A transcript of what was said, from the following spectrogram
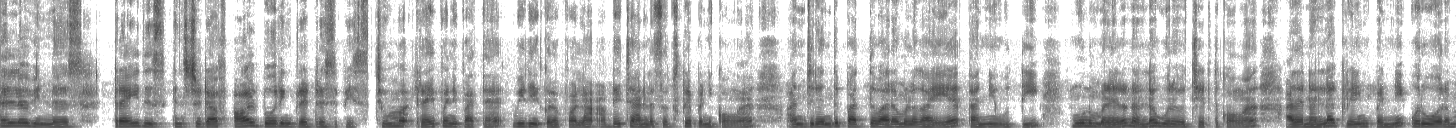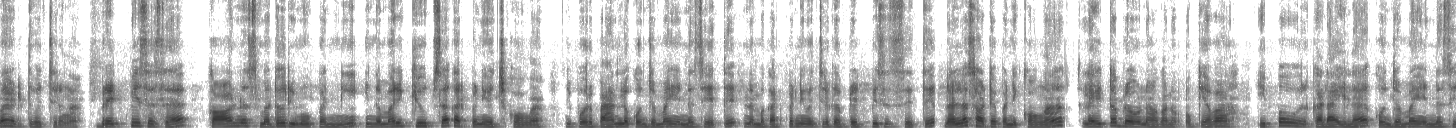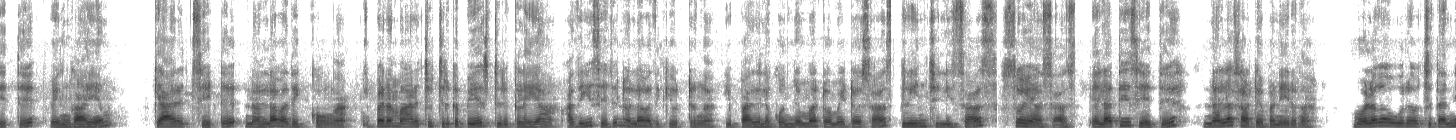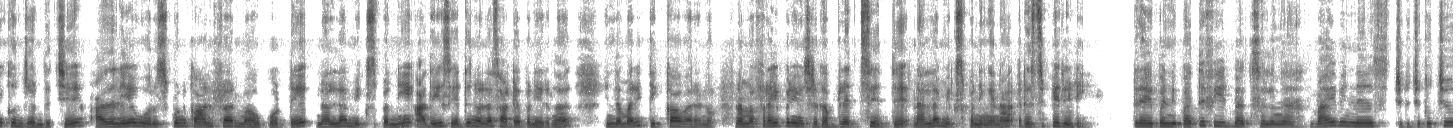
Hello winners try this instead of all boring bread recipes சும்மா try பண்ணி பார்த்தேன். வீடியோக்குள்ளே போகலாம் அப்படியே சேனலை சப்ஸ்கிரைப் பண்ணிக்கோங்க. அஞ்சுலேருந்து பத்து வரமிளகாயை தண்ணி ஊற்றி மூணு மணி நேரம் நல்லா ஊற வச்சு எடுத்துக்கோங்க. அதை நல்லா கிரைண்ட் பண்ணி ஒரு ஓரமாக எடுத்து வச்சுருங்க. பிரெட் பீசஸை கார்னர்ஸ் மட்டும் ரிமூவ் பண்ணி இந்த மாதிரி க்யூப்ஸாக கட் பண்ணி வச்சுக்கோங்க. இப்போ ஒரு பேனில் கொஞ்சமாக எண்ணெய் சேர்த்து நம்ம கட் பண்ணி வச்சுருக்க பிரெட் பீசஸ் சேர்த்து நல்லா சாட்டை பண்ணிக்கோங்க. லைட்டாக ப்ரௌன் ஆகணும். ஓகேவா இப்போ ஒரு கடாயில் கொஞ்சமாக எண்ணெய் சேர்த்து வெங்காயம் கேரட் சேர்த்து நல்லா வதக்கிக்கோங்க. இப்போ நம்ம அரைச்சி வச்சிருக்க பேஸ்ட் இருக்கு இல்லையா அதையும் சேர்த்து நல்லா வதக்கி விட்டுருங்க. இப்போ அதில் கொஞ்சமாக tomato sauce green chilli sauce soya sauce எல்லாத்தையும் சேர்த்து நல்லா சாட்டை பண்ணிடுங்க. மிளகா ஊற வச்ச தண்ணி கொஞ்சம் இருந்துச்சு. அதுலேயே ஒரு ஸ்பூன் கார்ன்ஃப்ளவர் மாவு போட்டு நல்லா மிக்ஸ் பண்ணி அதையும் சேர்த்து நல்லா சாட்டை பண்ணிடுங்க. இந்த மாதிரி திக்காக வரணும். நம்ம ஃப்ரை பண்ணி வச்சுருக்க பிரெட் சேர்த்து நல்லா மிக்ஸ் பண்ணிங்கன்னா ரெசிபி ரெடி ட்ரை பண்ணி பார்த்து ஃபீட்பேக் சொல்லுங்கள் பாய் வின்னர்ஸ் சுக்கு சுக்கு சூ.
